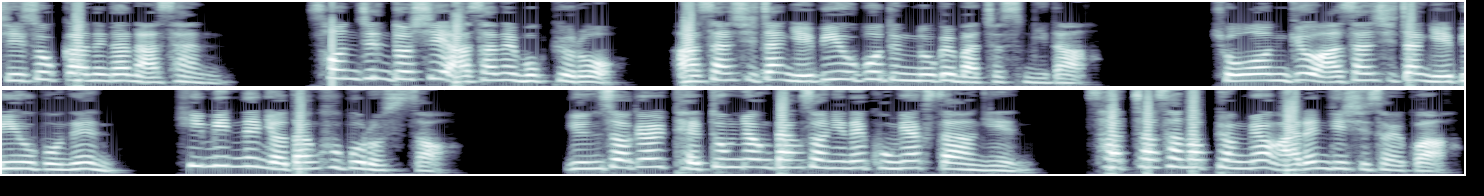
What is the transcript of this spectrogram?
지속 가능한 아산, 선진도시 아산을 목표로 아산시장 예비후보 등록을 마쳤습니다. 조원규 아산시장 예비후보는 힘있는 여당 후보로서 윤석열 대통령 당선인의 공약사항인 4차 산업혁명 R&D 시설과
